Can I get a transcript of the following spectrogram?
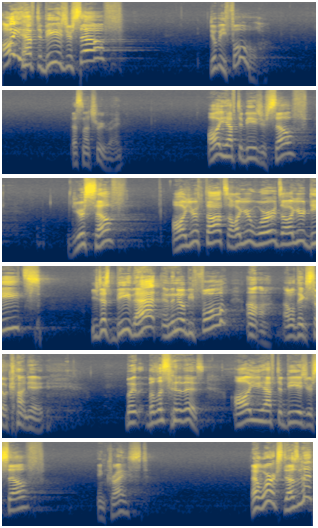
All you have to be is yourself. You'll be full. That's not true, right? All you have to be is yourself, yourself, all your thoughts, all your words, all your deeds. You just be that and then you'll be full? Uh uh-uh, uh I don't think so, Kanye. But, but listen to this all you have to be is yourself in Christ. That works, doesn't it?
